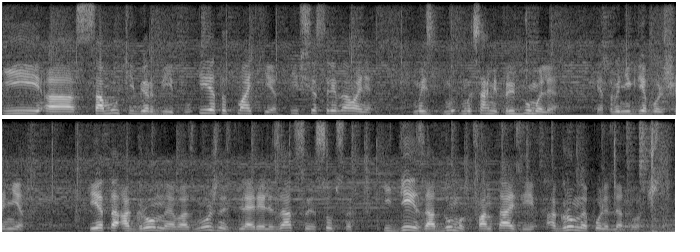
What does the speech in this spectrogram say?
и э, саму кибербитву, и этот макет, и все соревнования. Мы, мы, сами придумали, этого нигде больше нет. И это огромная возможность для реализации собственных идей, задумок, фантазий, огромное поле для творчества.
